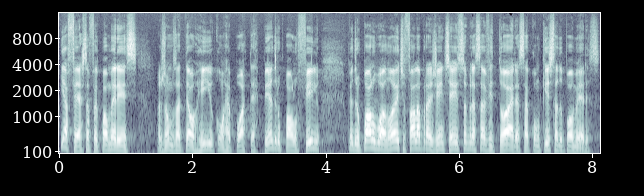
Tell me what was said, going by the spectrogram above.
E a festa foi palmeirense. Nós vamos até o Rio com o repórter Pedro Paulo Filho. Pedro Paulo, boa noite. Fala pra gente aí sobre essa vitória, essa conquista do Palmeiras.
